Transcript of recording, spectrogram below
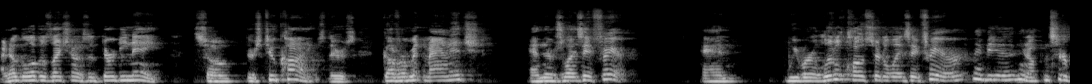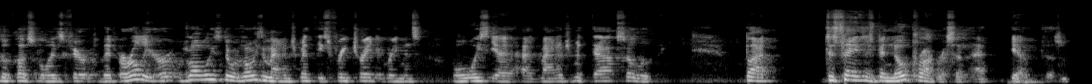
i know globalization is a dirty name so there's two kinds there's government managed and there's laissez-faire and we were a little closer to laissez-faire maybe you know considerably closer to laissez-faire a bit earlier it was always there was always a management these free trade agreements always yeah, had management absolutely but to say there's been no progress in that, yeah, doesn't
